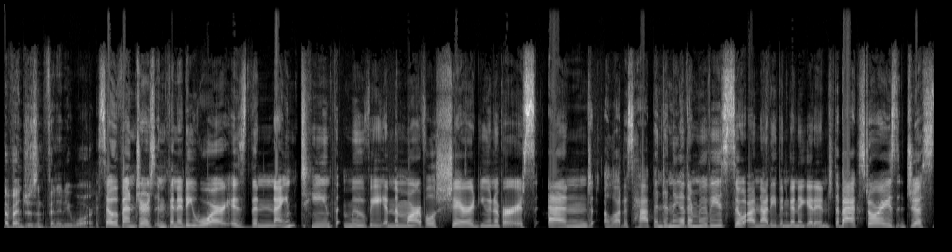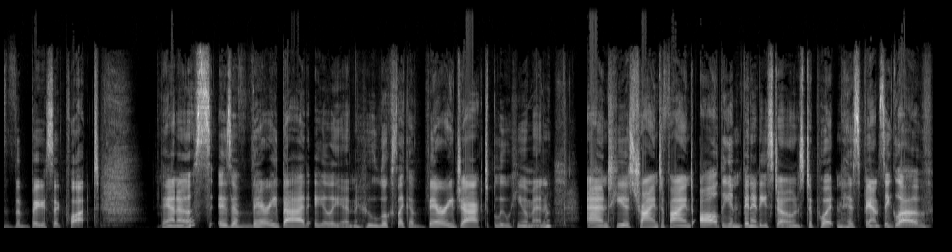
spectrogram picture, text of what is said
Avengers Infinity War. So, Avengers Infinity War is the 19th movie in the Marvel shared universe. And a lot has happened in the other movies, so I'm not even going to get into the backstories, just the basic plot. Thanos is a very bad alien who looks like a very jacked blue human, and he is trying to find all the Infinity Stones to put in his fancy glove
